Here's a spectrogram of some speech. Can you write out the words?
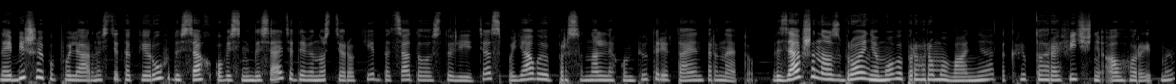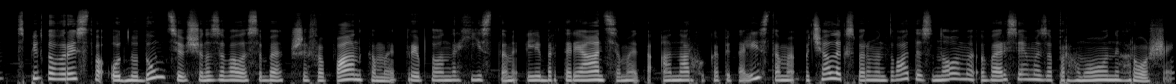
Найбільшої популярності такий рух досяг у 80-90-ті роки ХХ століття з появою персональних комп'ютерів та інтернету. Взявши на озброєння мови програмування та криптографічні алгоритми, співтовариства однодумців, що називали себе шифропанками, криптоанархістами, лібертаріанцями та анархокапіталістами, почали експериментувати з новими версіями запрограмованих грошей.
